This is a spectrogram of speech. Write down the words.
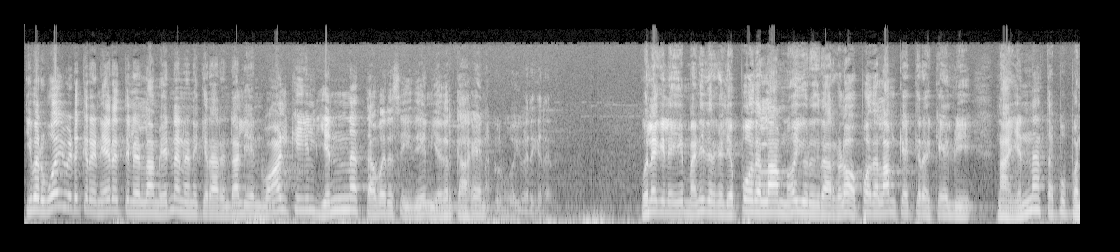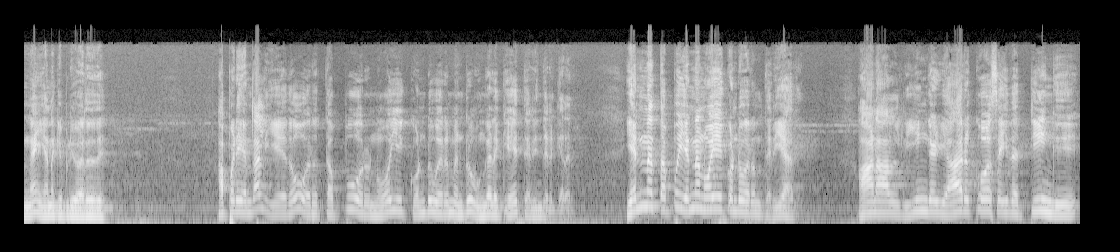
இவர் ஓய்வெடுக்கிற நேரத்தில் எல்லாம் என்ன நினைக்கிறார் என்றால் என் வாழ்க்கையில் என்ன தவறு செய்தேன் எதற்காக எனக்கு நோய் வருகிறது? உலகிலேயே மனிதர்கள் எப்போதெல்லாம் நோய் வருகிறார்களோ அப்போதெல்லாம் கேட்கிற கேள்வி நான் என்ன தப்பு பண்ணேன்? எனக்கு இப்படி வருது. அப்படி என்றால் ஏதோ ஒரு தப்பு ஒரு நோயை கொண்டு வரும் என்று உங்களுக்கே தெரிந்திருக்கிறது. என்ன தப்பு என்ன நோயை கொண்டு வரும் தெரியாது. ஆனால் நீங்கள் யாருக்கோ செய்த தீங்கு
